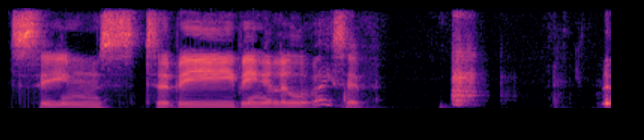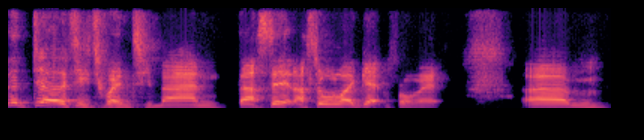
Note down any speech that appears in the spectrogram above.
seems to be being a little evasive. With a dirty twenty, man. That's it. That's all I get from it. Um,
